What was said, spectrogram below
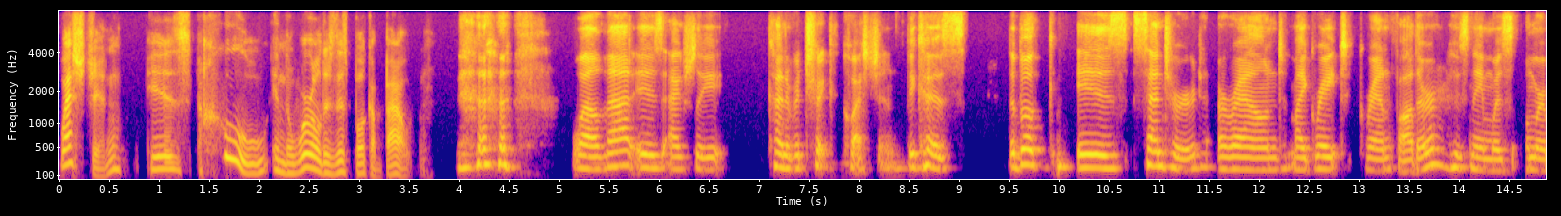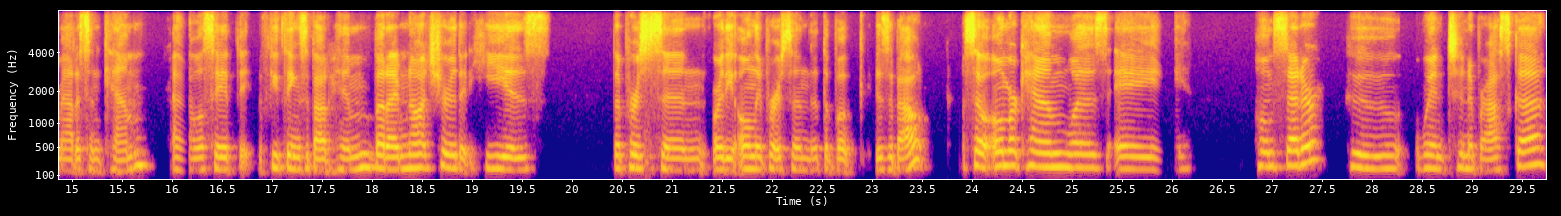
question is Who in the world is this book about? well, that is actually kind of a trick question because the book is centered around my great grandfather, whose name was Omer Madison Kem. I will say a few things about him, but I'm not sure that he is the person or the only person that the book is about. So Omer Kem was a homesteader who went to Nebraska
